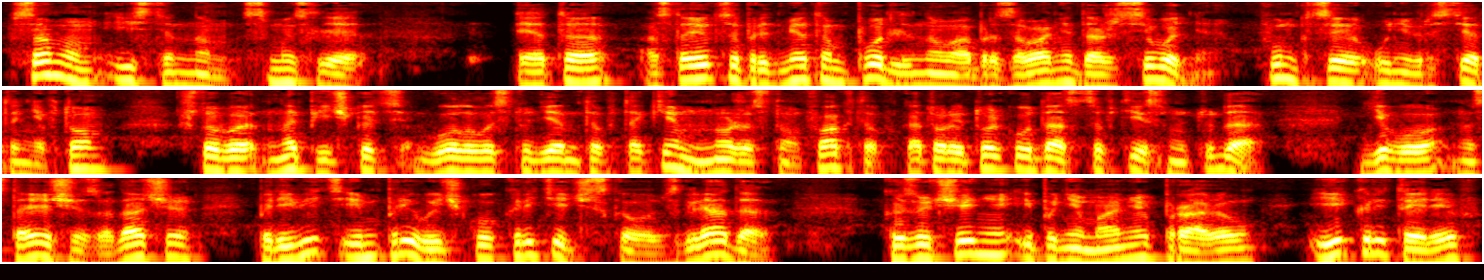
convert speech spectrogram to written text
В самом истинном смысле это остается предметом подлинного образования даже сегодня. Функция университета не в том, чтобы напичкать головы студентов таким множеством фактов, которые только удастся втиснуть туда. Его настоящая задача – привить им привычку критического взгляда к изучению и пониманию правил и критериев,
